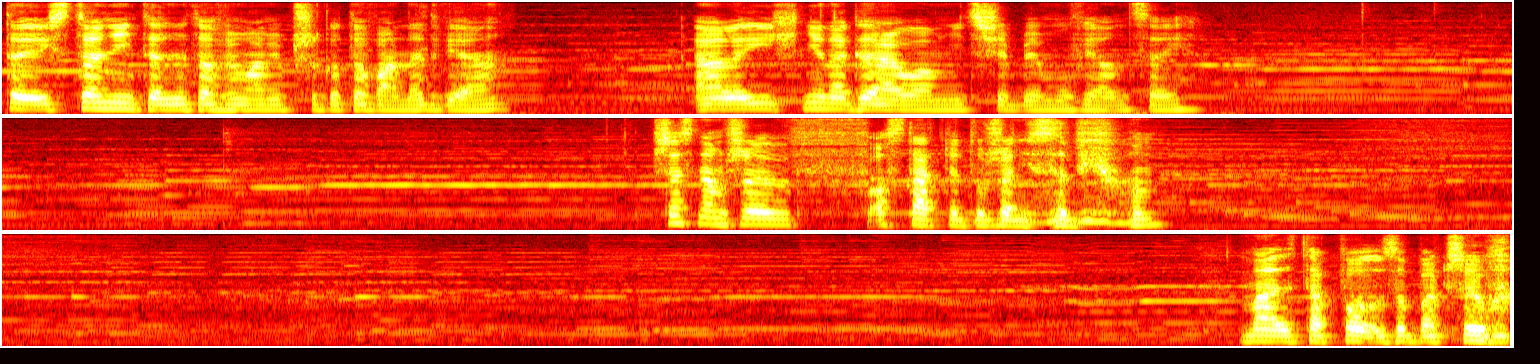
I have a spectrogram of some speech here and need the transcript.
tej stronie internetowej mam je przygotowane dwie, ale ich nie nagrałam nic siebie mówiącej. Przyznam, że ostatnio dużo nie zrobiłam. Malta po zobaczyła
